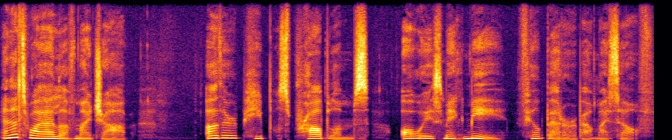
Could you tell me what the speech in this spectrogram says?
And that's why I love my job. Other people's problems always make me feel better about myself.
